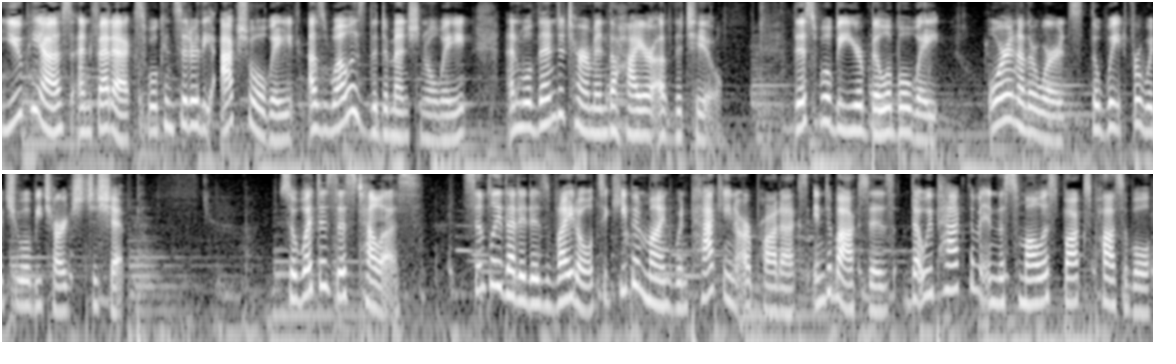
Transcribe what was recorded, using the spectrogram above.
UPS and FedEx will consider the actual weight as well as the dimensional weight and will then determine the higher of the two. This will be your billable weight, or in other words, the weight for which you will be charged to ship. So what does this tell us? Simply that it is vital to keep in mind when packing our products into boxes that we pack them in the smallest box possible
